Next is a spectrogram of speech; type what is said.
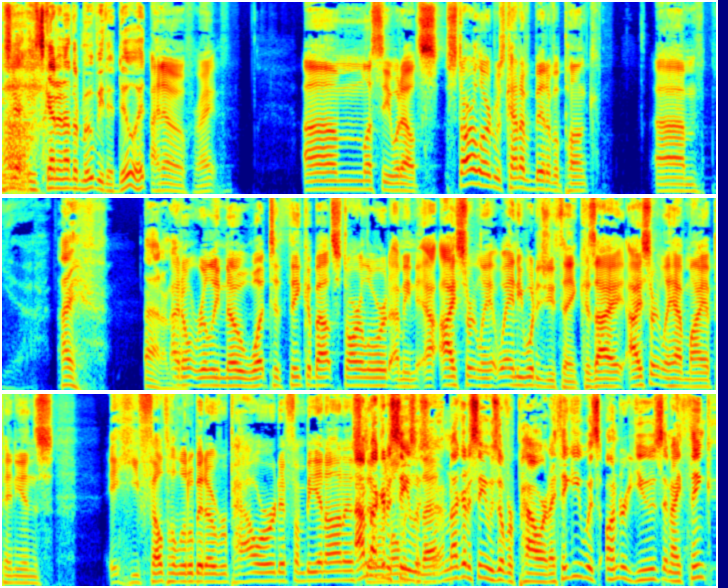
He's got, he's got another movie to do it. I know, right? Um, let's see what else. Star Lord was kind of a bit of a punk. Um, I I don't know. I don't really know what to think about Star Lord. I mean, I, I certainly. Andy, what did you think? Because I, I certainly have my opinions. He felt a little bit overpowered, if I'm being honest. I'm not going to say he was. I'm not going to say he was overpowered. I think he was underused, and I think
